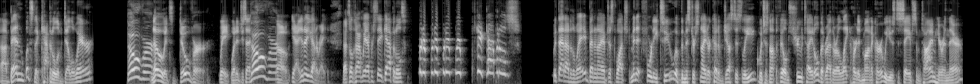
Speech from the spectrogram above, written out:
Uh, ben, what's the capital of Delaware? Dover. No, it's Dover. Wait, what did you say? Dover. Oh, yeah, you know you got it right. That's all the time we have for state capitals. State capitals. With that out of the way, Ben and I have just watched minute 42 of the Mr. Snyder cut of Justice League, which is not the film's true title, but rather a lighthearted moniker we use to save some time here and there.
